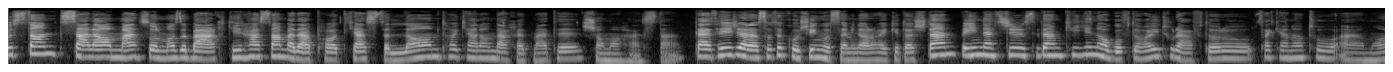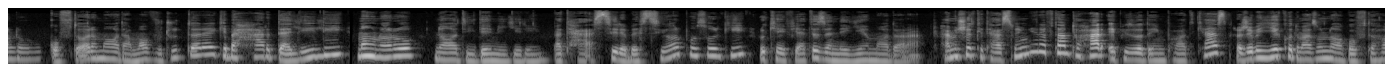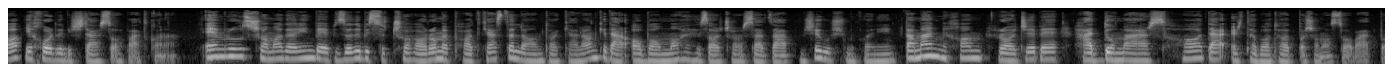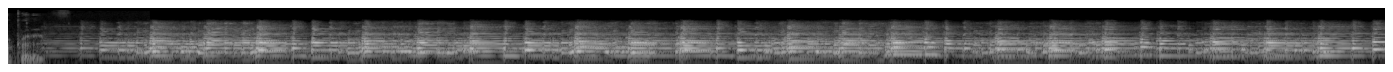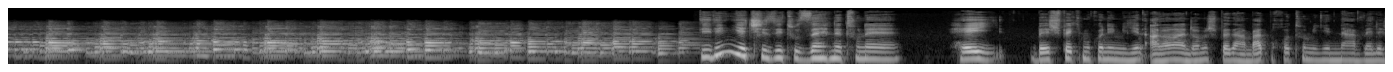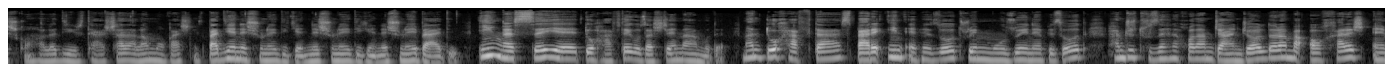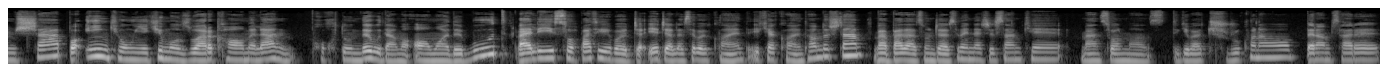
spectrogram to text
دوستان سلام. من سلماز برقگیر هستم و در پادکست لام تا کلام در خدمت شما هستم. در طی جلسات کوچینگ و سمینارهایی که داشتن به این نتیجه رسیدم که یه ناگفته هایی تو رفتار و سکنات و اعمال و گفتار ما آدما وجود داره که به هر دلیلی ما اونا رو نادیده می‌گیریم و تاثیر بسیار بزرگی رو کیفیت زندگی ما دارن. همین شد که تصمیم گرفتم تو هر اپیزود این پادکست راجع به یک کدوم از اون ناگفته ها یه خورده بیشتر صحبت کنم. امروز شما دارین به اپیزود 24 پادکست لام تا کلام که در آبان ماه 1400 ضبط میشه گوش می‌کنین و من می‌خوام راجع به حد و مرزها در ارتباطات با شما صحبت بکنم. دیدین یه چیزی تو ذهنتونه؟ هی بهش فکر می‌کنین میگین الان انجامش بدم. بعد به خودتون میگین نه ولش کن حالا دیرتر. شد الان موقعش نیست. بعد یه نشونه دیگه نشونه دیگه نشونه بعدی. این قصه دو هفته گذشته من بوده. من دو هفته است برای این اپیزود روی موضوع این اپیزود همجور تو ذهن خودم جنجال دارم و آخرش امشب با این که اون یکی موضوع رو کاملا پختونده بودم و آماده بود ولی صحبتی با یه جلسه با client یکی از client هام داشتم و بعد از اون جلسه بعد نشستم که من سلماز دیگه باید شروع کنم و برم سر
